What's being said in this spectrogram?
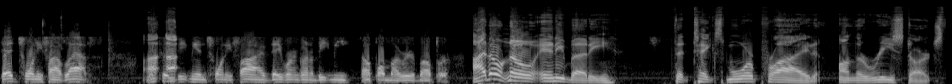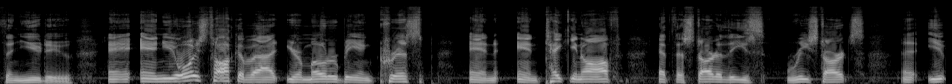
they had 25 laps. They couldn't I- beat me in 25. They weren't going to beat me up on my rear bumper. I don't know anybody that takes more pride on the restarts than you do, and, and you always talk about your motor being crisp and and taking off at the start of these restarts. Uh, you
